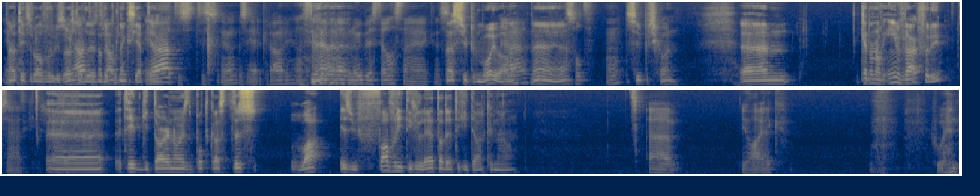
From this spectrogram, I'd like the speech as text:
Nou, het heeft er wel voor gezorgd Ja, dat, het je, dat wel- connectie hebt. Ja, Ja. het is, het is, ja, dat is eigenlijk raar. Hè. Is- Daar hebben we nooit bij stilstaan eigenlijk. Dat is, Dat is super mooi wel. Ja. Hè? Ja, ja. zot. Super schoon. Ehm, ik heb er nog één vraag voor u. Eh, het heet Guitar Noise, de podcast. Dus wat is uw favoriete geluid dat uit de gitaar kunt halen? Ehm, ja, eigenlijk gewoon een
